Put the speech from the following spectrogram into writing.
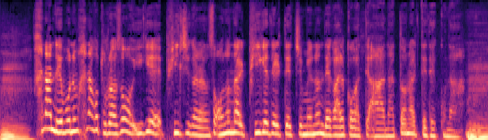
음. 하나 내보내면 하나가 들어와서 이게 비지가 않아서 어느 날 비게 될 때쯤에는 내가 알 것 같아. 아, 나 떠날 때 됐구나. 음.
